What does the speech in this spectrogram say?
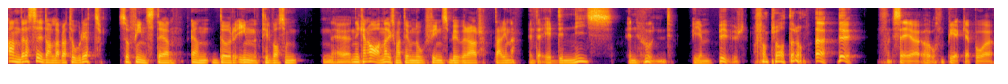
andra sidan laboratoriet så finns det en dörr in till vad som... Eh, ni kan ana liksom att det nog finns burar där inne. Vänta, är Denise en hund i en bur? Vad fan pratar du om? Ö, du! Säger jag och pekar på,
